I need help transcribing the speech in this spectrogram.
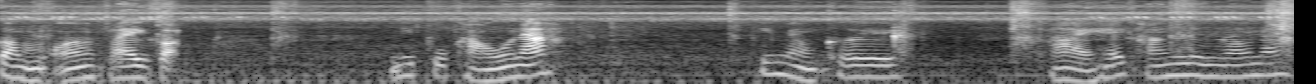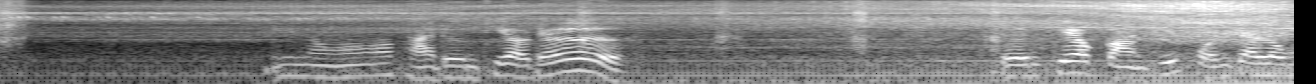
ก็มอเตอร์ไซค์ก่อนนี่ภูเขานะที่แหม่มเคยถ่ายให้ครั้งหนึ่งแล้วนะ นี่เนาะพาเดินเที่ยวเด้อ เดินเที่ยวก่อนที่ฝนจะลง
